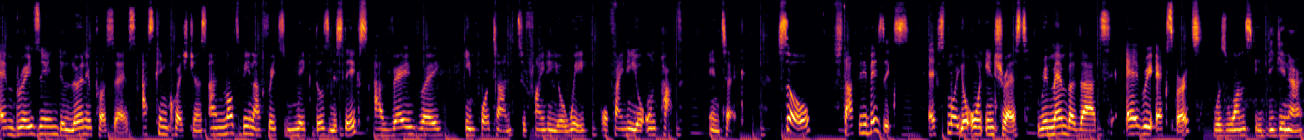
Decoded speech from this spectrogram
embracing the learning process, asking questions, and not being afraid to make those mistakes are very, very important to finding your way or finding your own path in tech. So, start with the basics. Explore your own interest. Remember that every expert was once a beginner.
